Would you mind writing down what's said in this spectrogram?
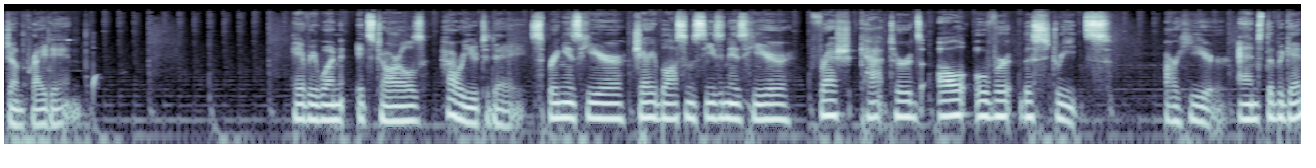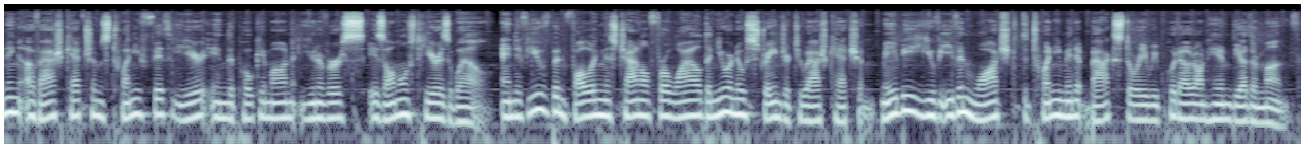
jump right in. Hey everyone, it's Charles. How are you today? Spring is here, cherry blossom season is here, fresh cat turds all over the streets are here. And the beginning of Ash Ketchum's 25th year in the Pokemon universe is almost here as well. And if you've been following this channel for a while, then you are no stranger to Ash Ketchum. Maybe you've even watched the 20 minute backstory we put out on him the other month.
